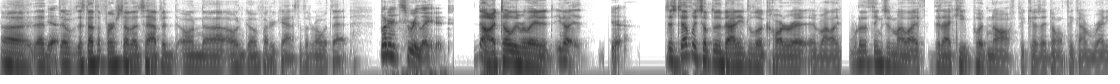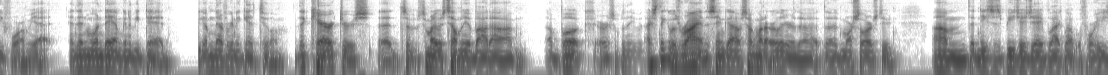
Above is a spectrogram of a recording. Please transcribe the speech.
Uh, that, yeah. that, that's not the first time that's happened on uh, on Gunfighter Cast. Nothing wrong with that. But it's related. No, it totally related. You know, it, yeah. There's definitely something that I need to look harder at in my life. What are the things in my life that I keep putting off because I don't think I'm ready for them yet? And then one day I'm going to be dead. I'm never going to get to them. The characters. Uh, somebody was telling me about um, a book or something. I think it was Ryan, the same guy I was talking about earlier, the the martial arts dude um, that needs his BJJ black belt before he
